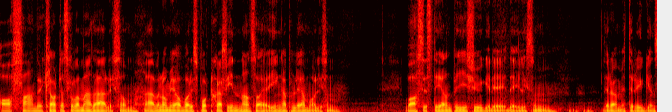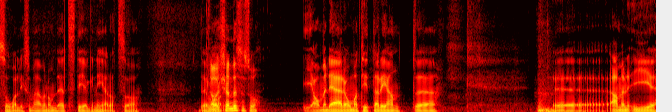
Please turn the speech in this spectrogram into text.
ja fan det är klart jag ska vara med där liksom. Även om jag har varit sportchef innan så har jag inga problem att liksom vara assisterande på J20. Det, det är liksom, det rör mig inte ryggen så liksom, även om det är ett steg neråt så. Det Ja, kändes det så? Ja, men det är det om man tittar rent eh, eh, ja, men i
